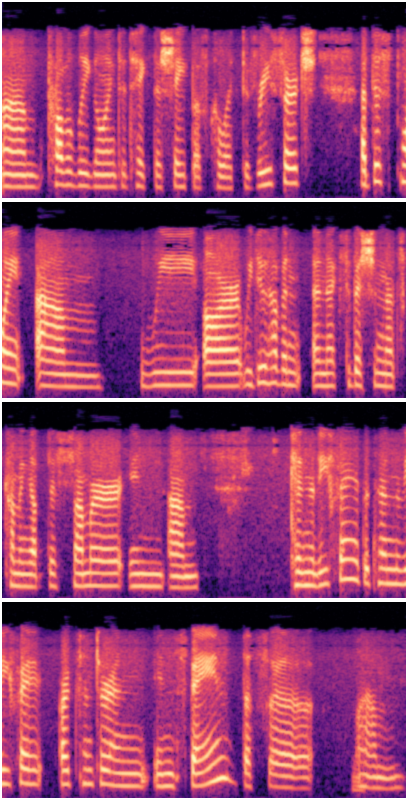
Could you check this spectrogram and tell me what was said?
um, probably going to take the shape of collective research. At this point, um, we are we do have an, an, exhibition that's coming up this summer in um, Tenerife at the Tenerife Art Center in in Spain. That's a um,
